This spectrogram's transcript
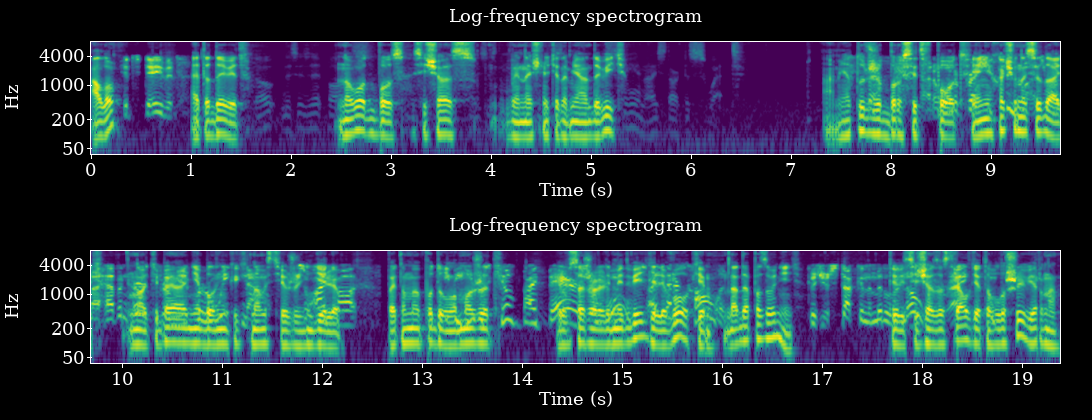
Алло? Это Дэвид. Ну вот, босс, сейчас вы начнете на меня давить. А меня тут же бросит в пот. Я не хочу наседать, но от тебя не было никаких новостей уже неделю. Поэтому я подумал, может, его сажали медведи или волки? Надо позвонить. Ты ведь сейчас застрял где-то в глуши, верно?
